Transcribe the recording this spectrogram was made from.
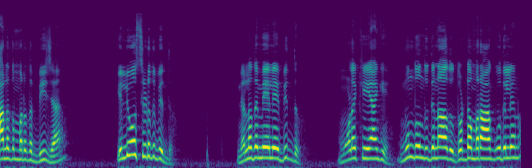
ಆಲದ ಮರದ ಬೀಜ ಎಲ್ಲಿಯೋ ಸಿಡಿದು ಬಿದ್ದು, ನೆಲದ ಮೇಲೆ ಬಿದ್ದು ಮೊಳಕೆಯಾಗಿ ಮುಂದೊಂದು ದಿನ ಅದು ದೊಡ್ಡ ಮರ ಆಗುವುದಿಲ್ಲೇನು?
